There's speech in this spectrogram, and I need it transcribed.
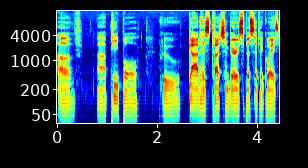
of uh, people who God has touched in very specific ways.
